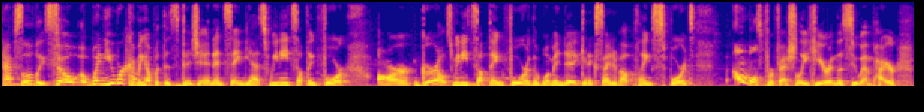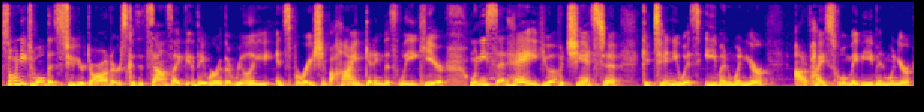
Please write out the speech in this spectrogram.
Absolutely. So, uh, when you were coming up with this vision and saying, yes, we need something for our girls, we need something for the woman to get excited about playing sports, almost professionally here in the Sioux Empire. So when you told this to your daughters, because it sounds like they were the really inspiration behind getting this league here, when you said, hey, you have a chance to continue continuous even when you're out of high school, maybe even when you're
